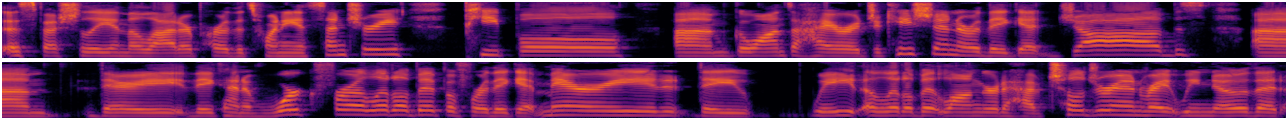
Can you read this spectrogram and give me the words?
especially in the latter part of the 20th century, people. Um, go on to higher education or they get jobs. Um, they they kind of work for a little bit before they get married. They wait a little bit longer to have children, right? We know that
